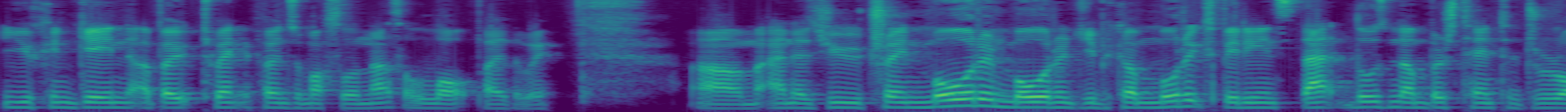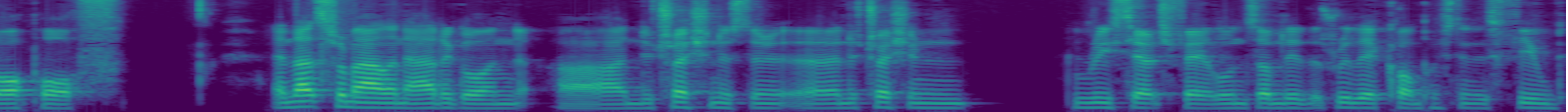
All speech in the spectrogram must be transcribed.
you can gain about 20 pounds of muscle, and that's a lot, by the way. Um, and as you train more and more and you become more experienced, that those numbers tend to drop off. And that's from Alan Aragon, a nutritionist, a nutrition research fellow, and somebody that's really accomplished in this field.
